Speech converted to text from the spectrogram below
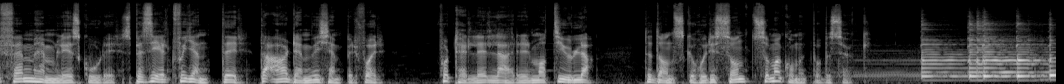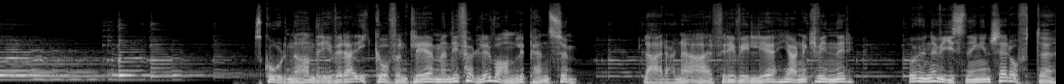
35 hemmelige skoler, spesielt for jenter. Det er dem vi kjemper for, forteller lærer Matiulla til danske Horisont som har kommet på besøk. Skolene han driver er ikke offentlige, men de følger vanlig pensum. Lærerne er frivillige, gjerne kvinner, og undervisningen skjer ofte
